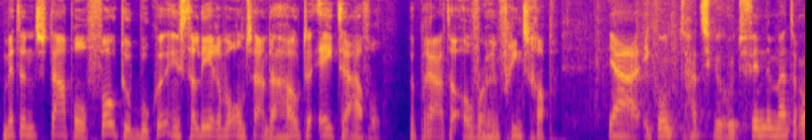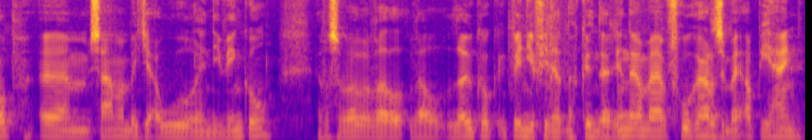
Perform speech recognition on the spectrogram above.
Met een stapel fotoboeken installeren we ons aan de houten eettafel. We praten over hun vriendschap. Ja, ik kon het hartstikke goed vinden met Rob. Ehm, samen een beetje ouwe in die winkel. Dat was wel, wel, wel leuk ook. Ik weet niet of je dat nog kunt herinneren, maar vroeger hadden ze bij Appie Heijn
